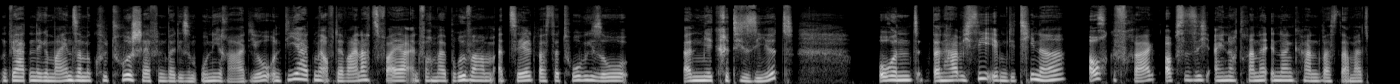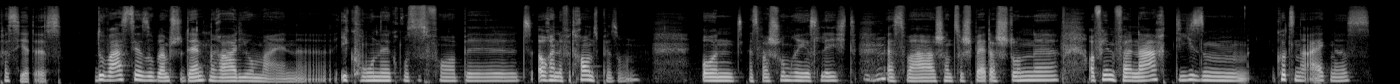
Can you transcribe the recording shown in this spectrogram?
Und wir hatten eine gemeinsame Kulturchefin bei diesem Uniradio und die hat mir auf der Weihnachtsfeier einfach mal brühwarm erzählt, was der Tobi so an mir kritisiert. Und dann habe ich sie eben, die Tina, auch gefragt, ob sie sich eigentlich noch dran erinnern kann, was damals passiert ist. Du warst ja so beim Studentenradio meine Ikone, großes Vorbild, auch eine Vertrauensperson. Und es war schummriges Licht, mhm. es war schon zu später Stunde. Auf jeden Fall nach diesem kurzen Ereignis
